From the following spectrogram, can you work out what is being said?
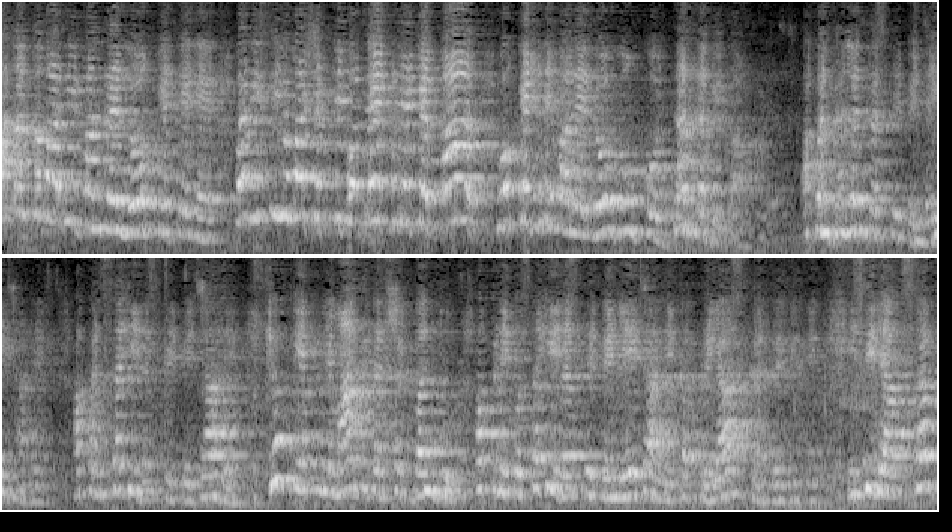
आतंकवादी बन रहे लोग कहते हैं। पर इसी युवा शक्ति को देखने के बाद वो कहने वाले लोगों को डर लगेगा। अपन गलत रास्ते पे नहीं जा रहे, अपन सही रास्ते पे जा रहे, क्योंकि अपने मार्गदर्शक बंधु अपने को सही रास्ते पे ले जाने का प्रयास कर रहे हैं। इसीलिए आप सब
